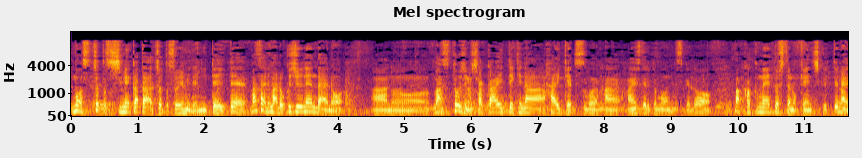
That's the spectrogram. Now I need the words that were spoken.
もちょっと締め方はちょっとそういう意味で似ていてまさにまあ60年代のあのまあ、当時の社会的な背景ってすごい反映してると思うんですけど、まあ、革命としての建築っていうのは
